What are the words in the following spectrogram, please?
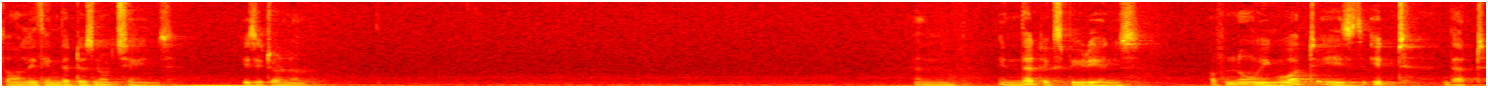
the only thing that does not change is eternal. And in that experience of knowing what is it that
